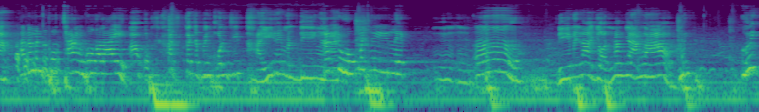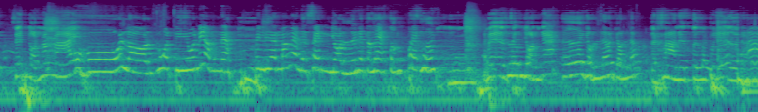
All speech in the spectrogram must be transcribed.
อะอันนั้นมันพวกช่างพวกอะไร อ้าวก็ข้าก็จะเป็นคนที่ไขให้มันดีไงกระดูกไม่ใช่เหล็ก อืมอืมเออ ดีไหมล่ะหย่อนนั่งยางลาวเฮ้ย เส้นหย่อนนั่งไหนโอ้โหหล่อนวดดีวะเนี่ยมึงเนี่ย อืม ไปเรียนมามั้งไงเนี่ยเส้นหย่อนเลยเนี่ยตะแลกตึงเป๊ะเลย อืมแม่เส้นหย่อนไงเออหย่อนแล้วหย่อนแล้วแต่ข้าเนี่ยตึงเป๊ะเลยนะ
